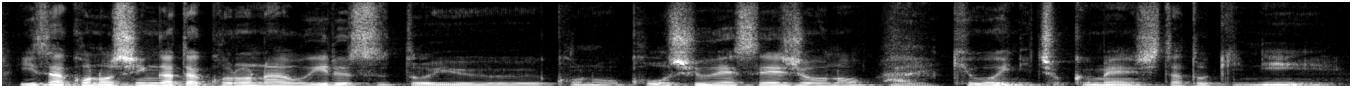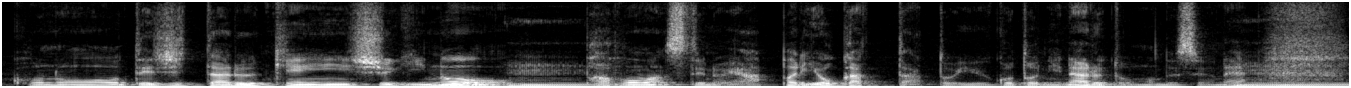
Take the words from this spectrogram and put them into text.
い。ざこの新型コロナウイルスというこの公衆衛生上の脅威に直面した時にこのデジタル権威主義のパフォーマンスというのはやっぱり良かったということになると思うんですよね。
